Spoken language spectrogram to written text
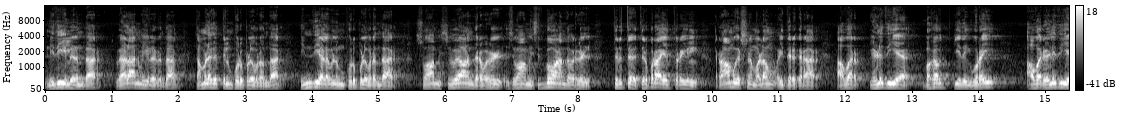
நிதியில் இருந்தார் வேளாண்மையில் இருந்தார் தமிழகத்திலும் பொறுப்பில் இருந்தார் இந்திய அளவிலும் பொறுப்பில் இருந்தார். சுவாமி சிவானந்தர் அவர்கள் சுவாமி சித்பவானந்த அவர்கள் திருத்த திருப்பராயத்துறையில் ராமகிருஷ்ண மடம் வைத்திருக்கிறார். அவர் எழுதிய பகவத்கீதை உரை அவர் எழுதிய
